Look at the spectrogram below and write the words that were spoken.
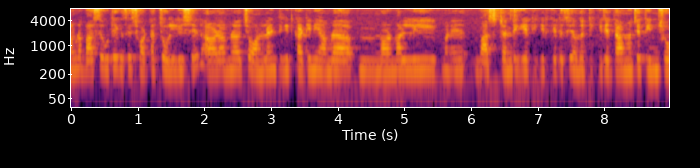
আমরা বাসে উঠে গেছি ছটা চল্লিশের আর আমরা হচ্ছে অনলাইন টিকিট কাটিনি, আমরা নর্মালি মানে বাস স্ট্যান্ডে গিয়ে টিকিট কেটেছি, আমাদের টিকিটের দাম হচ্ছে তিনশো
